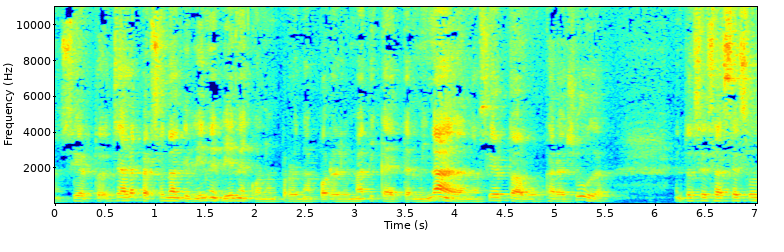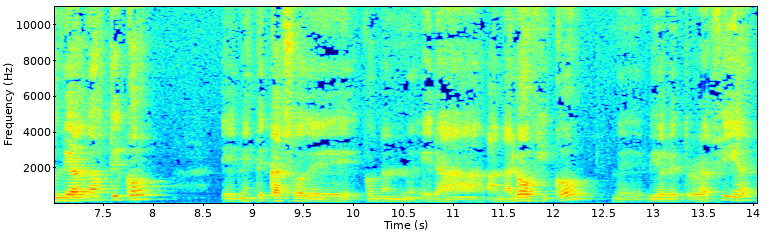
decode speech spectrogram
¿no es cierto? Ya la persona que viene viene con una problemática determinada, ¿no es cierto?, a buscar ayuda. Entonces haces un diagnóstico, en este caso de, era analógico, de bioelectrografía,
